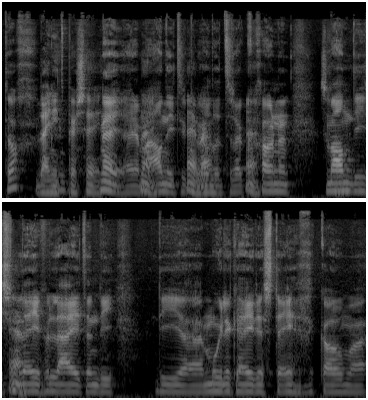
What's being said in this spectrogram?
Toch? wij niet per se. Nee, helemaal Nee. niet. Ik Nee, bedoel, het is ook ja. gewoon een man die zijn Ja. leven leidt en die, die eh, moeilijkheden is tegengekomen.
